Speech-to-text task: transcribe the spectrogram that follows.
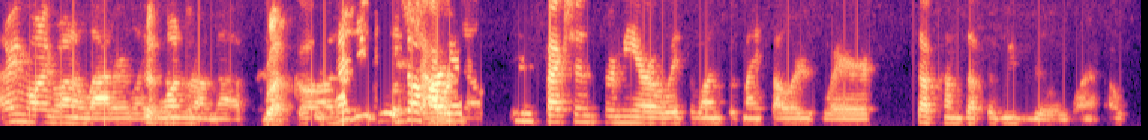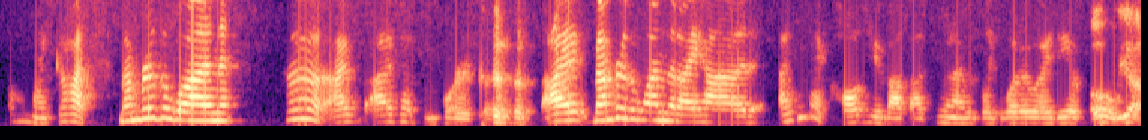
I don't even want to go on a ladder like one rung up. right. God. I think the hardest now. inspections for me are always the ones with my sellers where stuff comes up that we really want. Oh, oh my god! Remember the one? Uh, I've I've had some horror stories. I remember the one that I had. I think I called you about that too, and I was like, "What do I do?" Oh, yeah.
